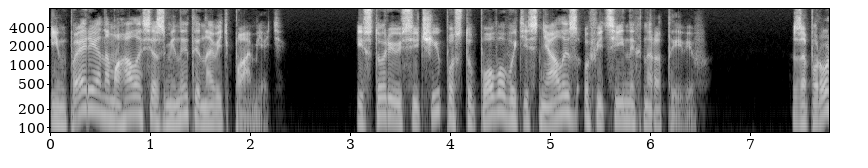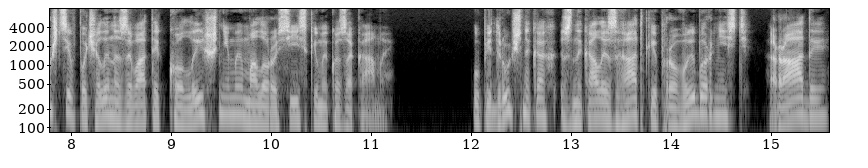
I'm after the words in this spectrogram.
Імперія намагалася змінити навіть пам'ять. Історію Січі поступово витісняли з офіційних наративів. Запорожців почали називати колишніми малоросійськими козаками. У підручниках зникали згадки про виборність, ради,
